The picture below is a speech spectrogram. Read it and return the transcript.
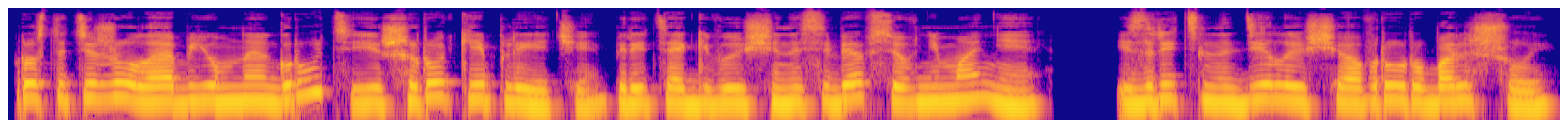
Просто тяжелая объемная грудь и широкие плечи, перетягивающие на себя все внимание и зрительно делающие Аврору большой.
